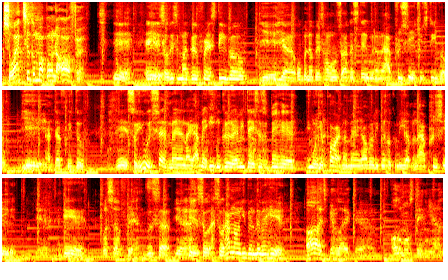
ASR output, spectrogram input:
so I took him up on the offer. Yeah. Hey, so this is my good friend Steve-O. Yeah. He uh, opened up his home so I could stay with him. I appreciate you, Steve-O. Yeah. I definitely do. Yeah, so you a chef, man. Like I've been eating good every day since I've been here. You and your partner, man. Y'all really been hooking me up, and I appreciate it. Yeah. Yeah. What's up, friends? What's up? Yeah. Yeah. So, so how long you been living here? Oh, it's been like uh, almost 10 years,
